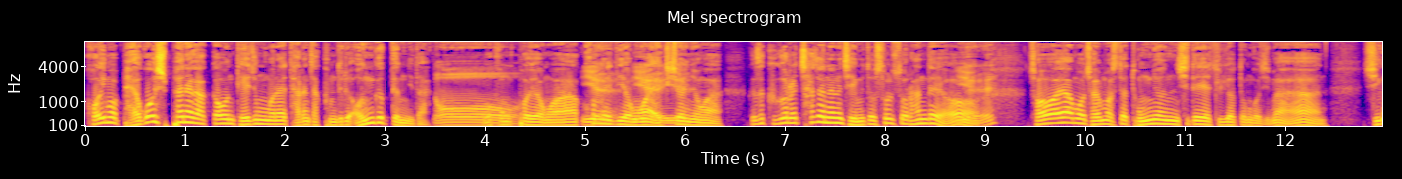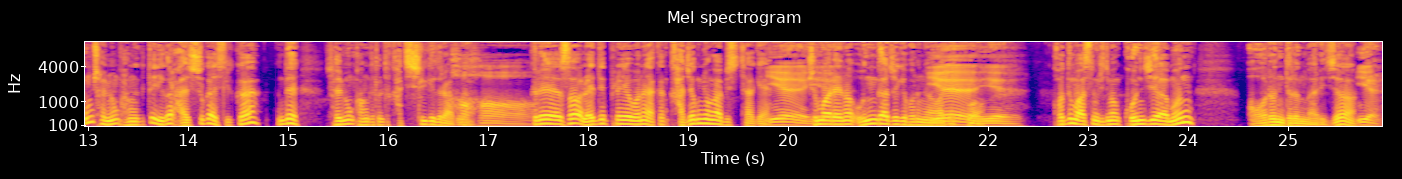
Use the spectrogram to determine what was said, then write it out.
거의 뭐 150편에 가까운 대중문화의 다른 작품들이 언급됩니다. 어. 뭐 공포 영화, 예, 코미디 영화, 예, 액션 예. 영화. 그래서 그거를 찾아내는 재미도 쏠쏠한데요. 예. 저야 뭐 젊었을 때 동년 시대에 즐겼던 거지만 지금 젊은 관객들이 이걸 알 수가 있을까? 근데 젊은 관객들도 같이 즐기더라고요. 허허. 그래서 레디 플레이어 원은 약간 가족 영화 비슷하게 예, 주말에는 온 가족이 보는 영화가 예, 됐고 예. 거듭 말씀드리지만 곤지암은 어른들은 말이죠. 예.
